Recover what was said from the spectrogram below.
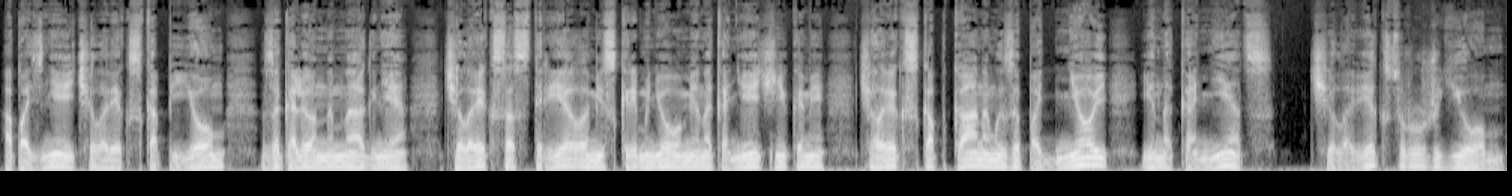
а позднее человек с копьем, закаленным на огне, человек со стрелами, с кремневыми наконечниками, человек с капканом и западней, и, наконец, человек с ружьем.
